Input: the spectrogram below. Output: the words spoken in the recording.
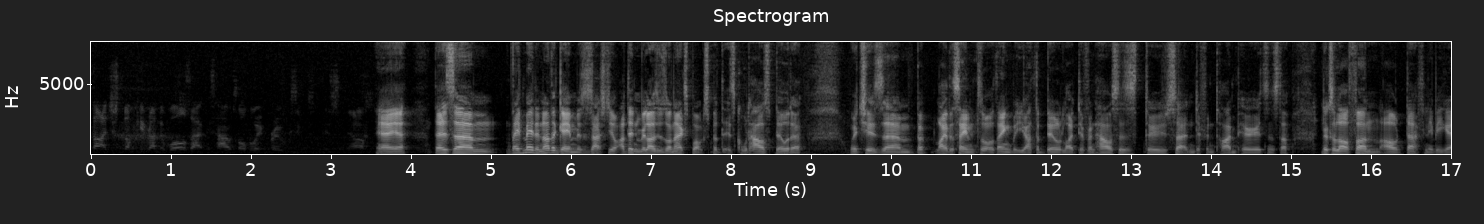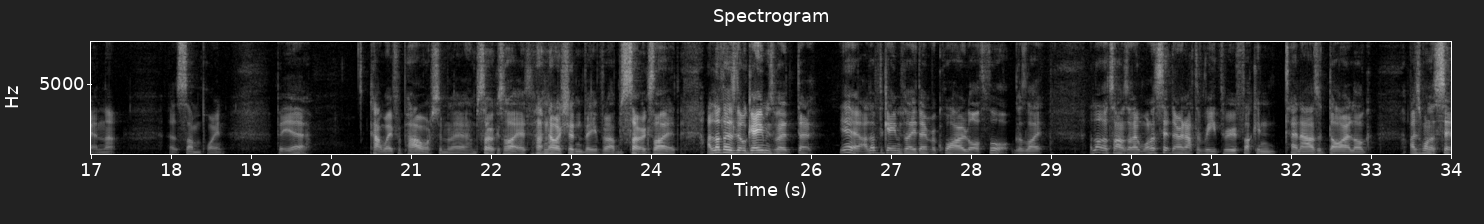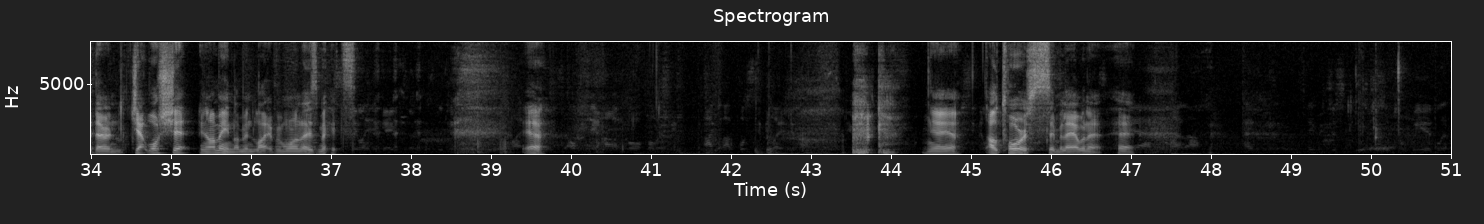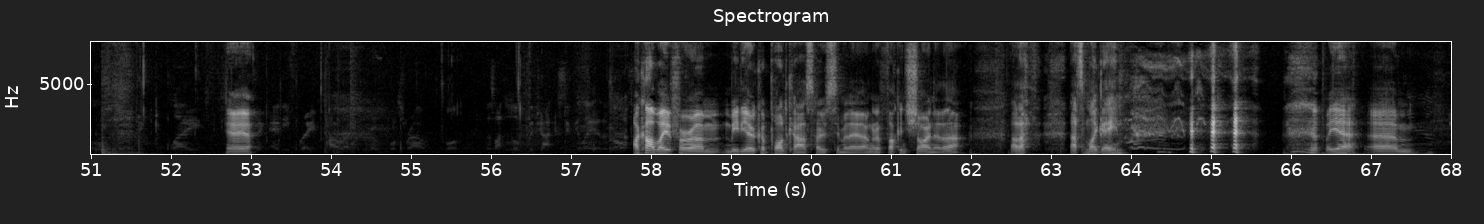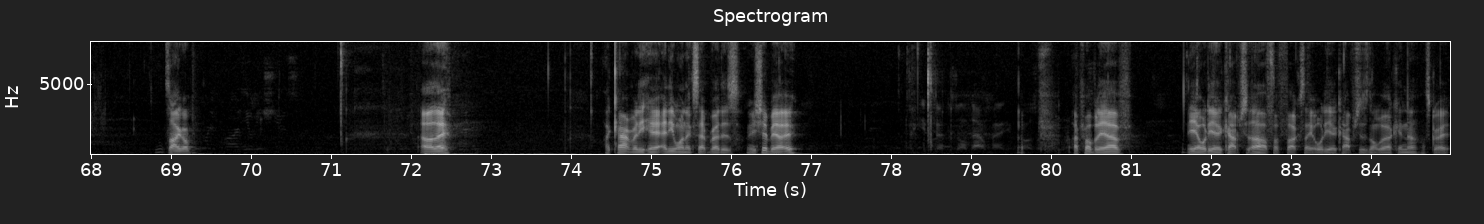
Started just knocking random walls out of this house all the way through because it was, it was, oh, Yeah, yeah. There's um, they've made another game. This is actually I didn't realize it was on Xbox, but it's called House Builder, which is um, but like the same sort of thing. But you have to build like different houses through certain different time periods and stuff. Looks a lot of fun. I'll definitely be getting that at some point. But yeah, can't wait for Power Simulator. I'm so excited. I know I shouldn't be, but I'm so excited. I love those little games where, yeah, I love the games where they don't require a lot of thought because like a lot of times I don't want to sit there and have to read through fucking ten hours of dialogue. I just want to sit there and jet wash shit. You know what I mean? I'm in like in one of those moods. Yeah, yeah, yeah. Oh, tourist simulator, wasn't it? Yeah, yeah, yeah. I can't wait for um mediocre podcast host simulator. I'm gonna fucking shine at that. That- that's my game. but yeah, um, sorry, go. on. Oh, are they? I can't really hear anyone except Redders. You should be able to. you've turned us all down, mate. I probably have. Yeah, audio capture. Oh, for fuck's sake, audio capture's not working now. That's great.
